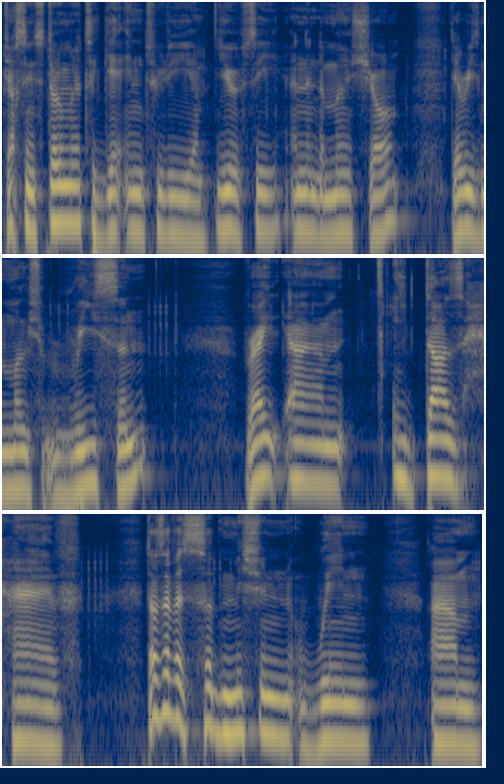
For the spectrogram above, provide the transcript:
Justin Stoner to get into the um, UFC, and then the Meerschaert. There is most recent, right? Um, he does have does have a submission win. Um,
